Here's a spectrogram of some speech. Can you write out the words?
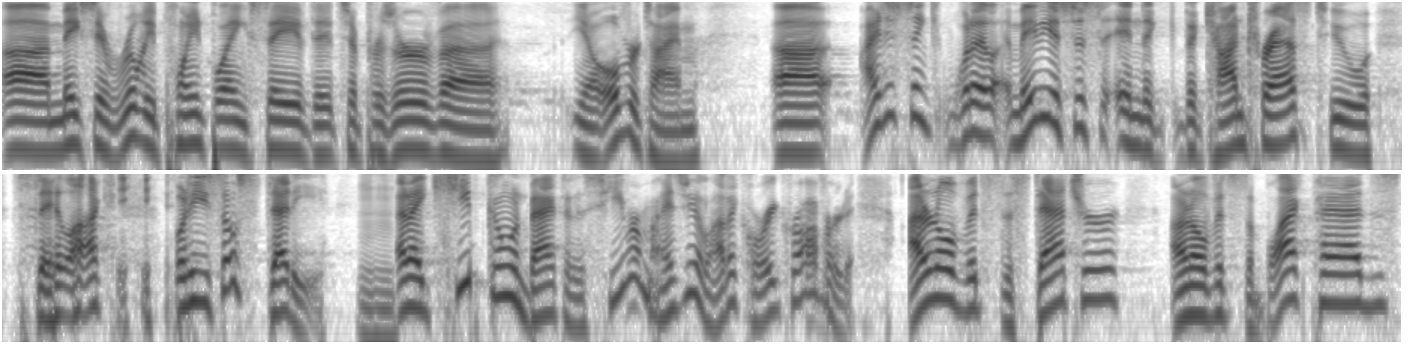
uh, makes a really point blank save to, to preserve uh, you know overtime. Uh, I just think what I maybe it's just in the the contrast to Stalock, but he's so steady. Mm-hmm. And I keep going back to this. He reminds me a lot of Corey Crawford. I don't know if it's the stature. I don't know if it's the black pads.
